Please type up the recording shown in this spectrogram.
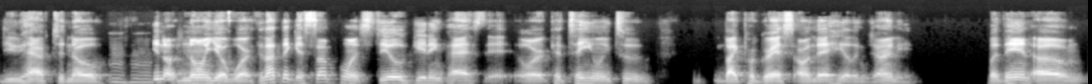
you have to know mm-hmm. you know knowing your worth and i think at some point still getting past it or continuing to like progress on that healing journey but then um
